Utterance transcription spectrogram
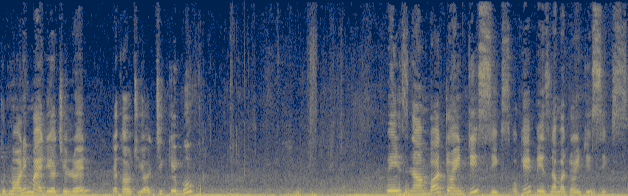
Good morning, my dear children. Take out your GK book. Page number 26. Okay, page number 26.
